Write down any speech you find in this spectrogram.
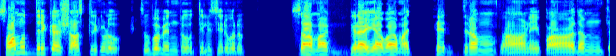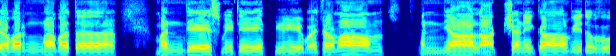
ಸಾಮುದ್ರಿಕ ಶಾಸ್ತ್ರಿಗಳು ಶುಭವೆಂದು ತಿಳಿಸಿರುವರು. ಪ್ರಾಣಿ ಪಾಣಿಪಾದಂ ಚ ವರ್ಣವತ ಮಂದೇ ಸ್ಮಿತೇತ್ಯೇವ ಚ ಮಾಂ ಅನ್ಯಾ ಲಾಕ್ಷಣಿಕಾ ವಿದುಹು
